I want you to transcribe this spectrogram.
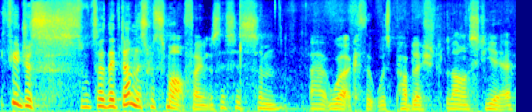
If you just, so they've done this with smartphones. This is some uh, work that was published last year,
